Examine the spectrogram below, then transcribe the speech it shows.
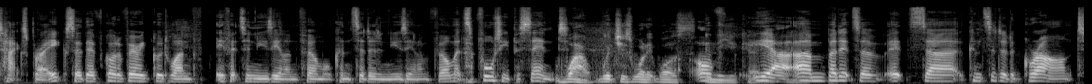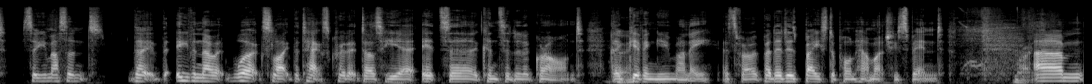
tax break, so they've got a very good one if it's a New Zealand film or considered a New Zealand film. It's 40%. Wow, which is what it was in the UK. Yeah, um, but it's a it's uh, considered a grant, so you mustn't. They, even though it works like the tax credit does here, it's uh, considered a grant. They're giving you money as far, but it is based upon how much you spend. Right. Um,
